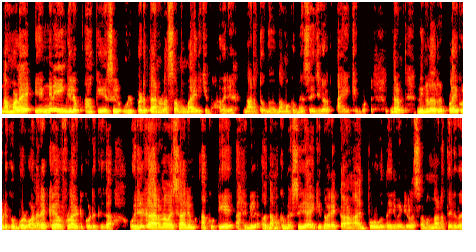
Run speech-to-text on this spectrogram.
നമ്മളെ എങ്ങനെയെങ്കിലും ആ കേസിൽ ഉൾപ്പെടുത്താനുള്ള ശ്രമമായിരിക്കും അവർ നടത്തുന്നത് നമുക്ക് മെസ്സേജുകൾ അയക്കുമ്പോൾ. അന്നേരം നിങ്ങൾ റിപ്ലൈ കൊടുക്കുമ്പോൾ വളരെ കെയർഫുൾ ആയിട്ട് കൊടുക്കുക. ഒരു കാരണവശാലും ആ കുട്ടിയെ അല്ലെങ്കിൽ നമുക്ക് മെസ്സേജ് അയക്കുന്നവരെ കാണാൻ പോകുന്നതിന് വേണ്ടിയുള്ള ശ്രമം നടത്തരുത്.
